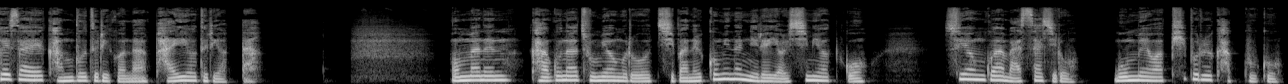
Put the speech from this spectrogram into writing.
회사의 간부들이거나 바이어들이었다. 엄마는 가구나 조명으로 집안을 꾸미는 일에 열심이었고 수영과 마사지로 몸매와 피부를 가꾸고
